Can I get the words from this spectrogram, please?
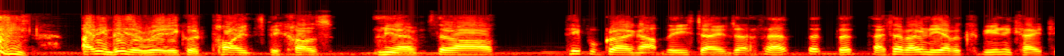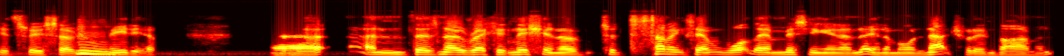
I think these are really good points because, you know, there are people growing up these days that, that, that, that have only ever communicated through social mm. media. Uh, and there's no recognition of, to, to, some extent, what they're missing in a, in a more natural environment.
